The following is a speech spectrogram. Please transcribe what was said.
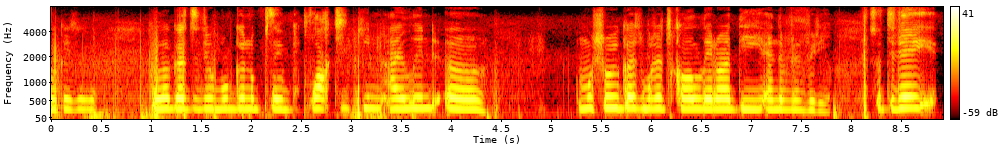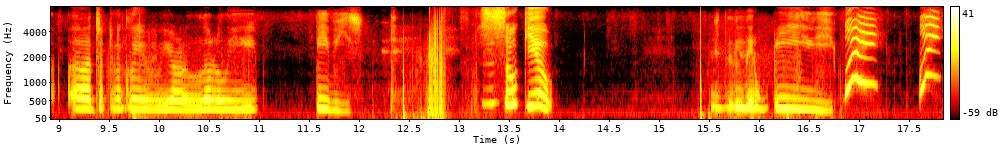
Okay, so hello guys, today we're gonna play Block King Island. Uh, I'm gonna show you guys what it's called later at the end of the video. So today, uh, technically we are literally babies. This is so cute. Little baby. Wait, wait.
